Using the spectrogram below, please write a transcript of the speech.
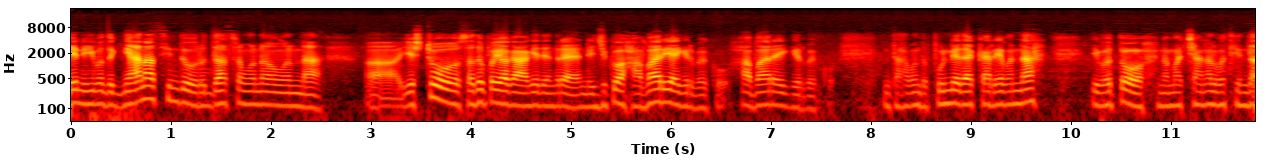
ಏನು ಈ ಒಂದು ಜ್ಞಾನ ಸಿಂಧು ವೃದ್ಧಾಶ್ರಮವನ್ನು ಎಷ್ಟು ಸದುಪಯೋಗ ಆಗಿದೆ ಅಂದರೆ ನಿಜಕ್ಕೂ ಹಬಾರಿಯಾಗಿರಬೇಕು ಹಬಾರಿಯಾಗಿರಬೇಕು ಇಂತಹ ಒಂದು ಪುಣ್ಯದ ಕಾರ್ಯವನ್ನು ಇವತ್ತು ನಮ್ಮ ಚಾನಲ್ ವತಿಯಿಂದ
